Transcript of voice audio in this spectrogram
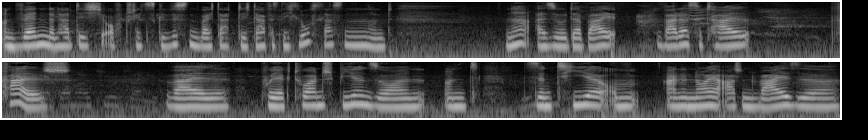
Und wenn, dann hatte ich oft schlechtes Gewissen, weil ich dachte, ich darf es nicht loslassen und ne, also dabei war das total falsch weil Projektoren spielen sollen und sind hier, um eine neue Art und Weise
